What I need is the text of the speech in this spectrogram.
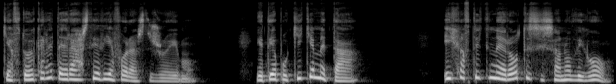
Και αυτό έκανε τεράστια διαφορά στη ζωή μου. Γιατί από εκεί και μετά είχα αυτή την ερώτηση σαν οδηγό.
